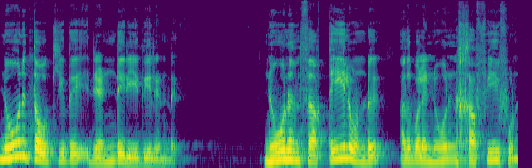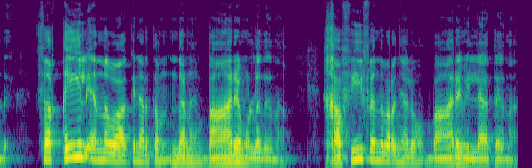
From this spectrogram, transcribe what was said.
നൂന് തൗക്കീദ് രണ്ട് രീതിയിലുണ്ട്. നൂനും സക്കീലുണ്ട് അതുപോലെ നൂനും ഖഫീഫുണ്ട്. സക്കീൽ എന്ന വാക്കിനർത്ഥം എന്താണ്? ഭാരമുള്ളത് എന്നാണ് ഖഫീഫ് എന്ന് പറഞ്ഞാലോ ഭാരമില്ലാത്ത എന്നാണ്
